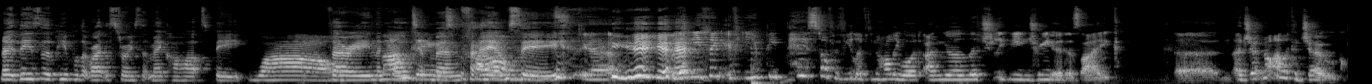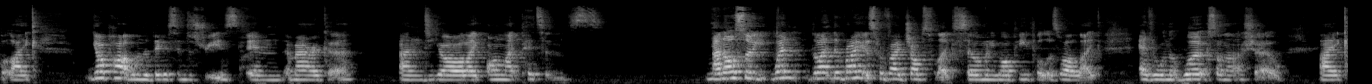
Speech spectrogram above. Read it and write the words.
No, these are the people that write the stories that make our hearts beat. Wow. Very Nicole Kidman for. AMC. Yeah. yeah, But yeah. then you think if you'd be pissed off if you lived in Hollywood and you're literally being treated as like uh, a joke, not like a joke, but like you're part of one of the biggest industries in America, and you're like on like pittance. And also, when like the writers provide jobs for like so many more people as well, like everyone that works on that show, like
